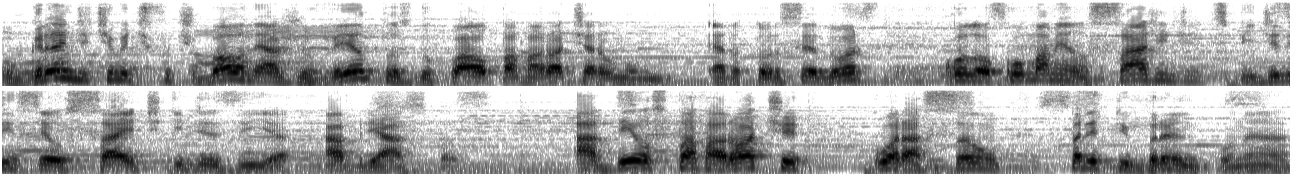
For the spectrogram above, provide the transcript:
O grande time de futebol, né, a Juventus, do qual o Pavarotti era, um, era torcedor, colocou uma mensagem de despedida em seu site que dizia, abre aspas, Adeus Pavarotti, coração preto e branco, né,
